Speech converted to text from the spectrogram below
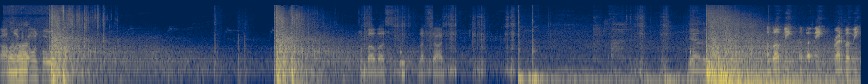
Oh, Why fuck not? going forward. It's above us, left side. Yeah, they're Above me. Above me. Right above me.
